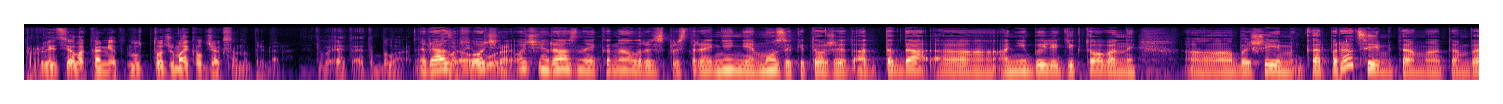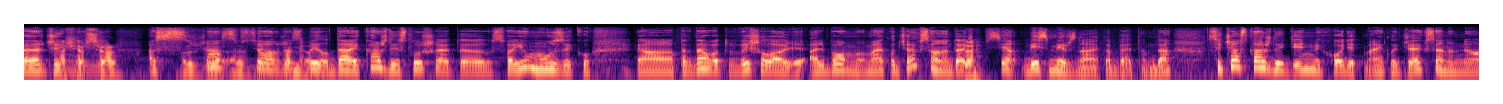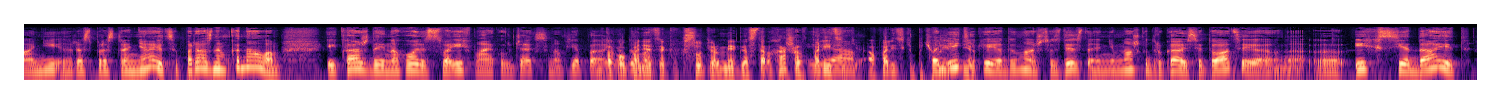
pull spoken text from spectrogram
пролетела комета, ну, тот же Майкл Джексон, например. Это, это, это была, Раз, была очень, очень разные каналы распространения музыки тоже. А тогда а, они были диктованы а, большими корпорациями, там, а, там Virgin. А сейчас все а разбила, сейчас разбил, все разбил, да, и каждый слушает э, свою музыку. А, тогда вот вышел альбом Майкла Джексона, да, да. Все, весь мир знает об этом, да. Сейчас каждый день выходит Майкл Джексон, но они распространяются по разным каналам, и каждый находит своих Майкл Джексонов. Я, ну, я такое думаю, понятие, как супер-мега-стар. Хорошо, а в политике. Я... А в политике почему политике, я думаю, что здесь немножко другая ситуация. Э, э, их съедает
